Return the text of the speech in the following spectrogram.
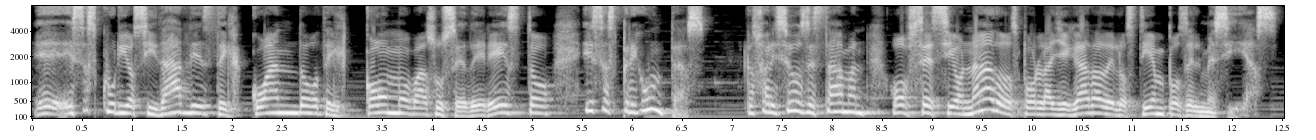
Eh, esas curiosidades del cuándo, del cómo va a suceder esto, esas preguntas. Los fariseos estaban obsesionados por la llegada de los tiempos del Mesías.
